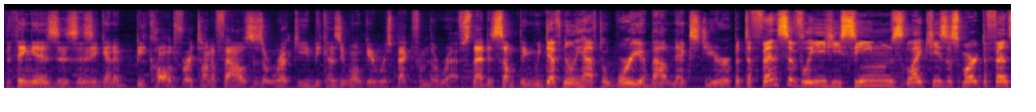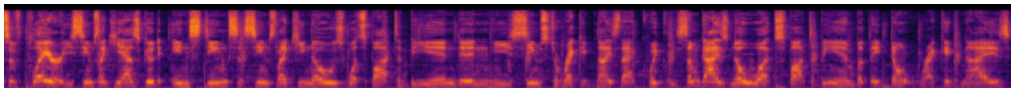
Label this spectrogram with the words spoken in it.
The thing is, is, is he going to be called for a ton of fouls as a rookie because he won't get respect from the refs? That is something we definitely have to worry about next year. But defensively, he seems like he's a smart defensive player. He seems like he has good instincts. It seems like he knows what spot to be in, and he seems to recognize that quickly. Some guys know what spot to be in, but they don't recognize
